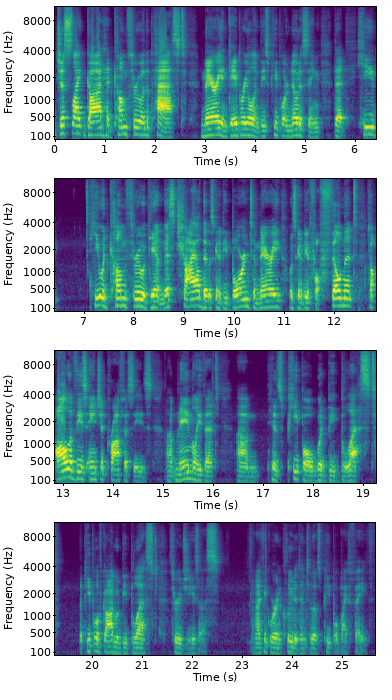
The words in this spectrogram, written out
just like God had come through in the past, Mary and Gabriel and these people are noticing that he he would come through again. This child that was going to be born to Mary was going to be a fulfillment to all of these ancient prophecies, uh, namely that um, his people would be blessed. The people of God would be blessed through Jesus. And I think we're included into those people by faith.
